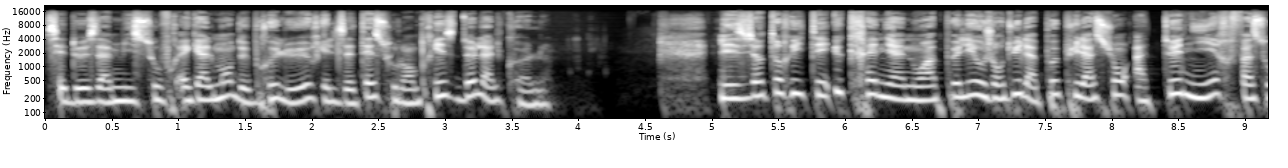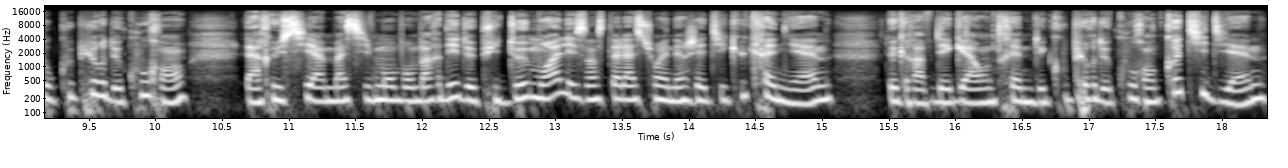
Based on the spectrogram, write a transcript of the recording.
Ses deux amis souffrent également de brûlures. Ils étaient sous l'emprise de l'alcool. Les autorités ukrainiennes ont appelé aujourd'hui la population à tenir face aux coupures de courant. La Russie a massivement bombardé depuis deux mois les installations énergétiques ukrainiennes. De graves dégâts entraînent des coupures de courant quotidiennes.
